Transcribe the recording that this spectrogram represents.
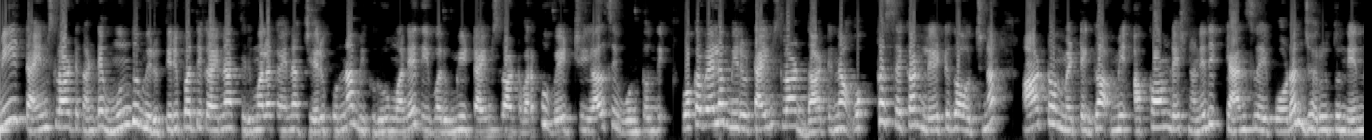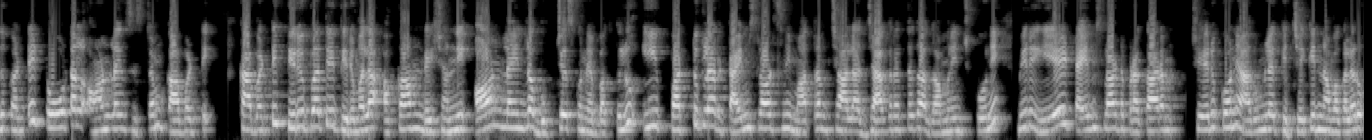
మీ టైం స్లాట్ కంటే ముందు మీరు తిరుపతికైనా తిరుమలకైనా చేరుకున్నా మీకు రూమ్ అనేది ఇవ్వరు. మీ టైం స్లాట్ వరకు వెయిట్ చేయాల్సి ఉంటుంది. ఒకవేళ మీరు టైం స్లాట్ దాటిన ఒక్క సెకండ్ లేట్గా వచ్చినా ఆటోమేటిక్గా మీ అకామిడేషన్ అనేది క్యాన్సిల్ అయిపోవడం జరుగుతుంది. ఎందుకంటే టోటల్ ఆన్లైన్ సిస్టమ్ కాబట్టి కాబట్టి తిరుపతి తిరుమల అకామిడేషన్ని ఆన్లైన్లో బుక్ చేసుకునే భక్తులు ఈ పర్టికులర్ టైం స్లాట్స్ని మాత్రం చాలా జాగ్రత్తగా గమనించుకొని మీరు ఏ టైం స్లాట్ ప్రకారం చేరుకొని ఆ రూమ్లోకి చెక్ ఇన్ అవ్వగలరు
